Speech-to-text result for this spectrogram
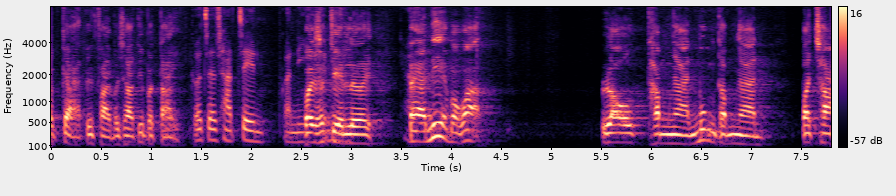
ประกาศเป็นฝ่ายประชาธิปไตย ก็จะชัดเจนกว่านี้ก็ชัดเจนเลยค่ะแต่เนี่ยบอกว่า เราทำงานมุ่งทำงานประชา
